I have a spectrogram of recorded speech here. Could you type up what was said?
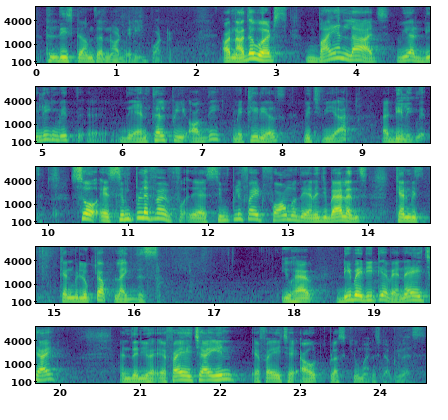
these terms are not very important. Or in other words, by and large, we are dealing with uh, the enthalpy of the materials which we are uh, dealing with. So, a simplified, a simplified form of the energy balance can be can be looked up like this. You have d by dt of n i h i and then you have f i h i in, f i h i out plus q minus w s.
